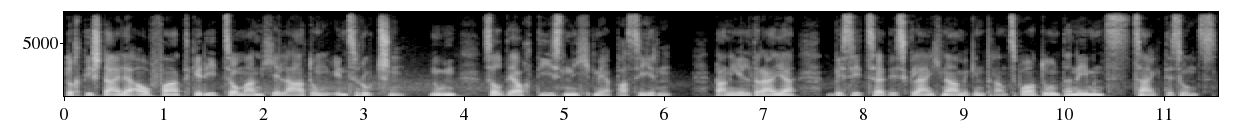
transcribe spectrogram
Durch die steile Auffahrt geriet so manche Ladung ins Rutschen. Nun sollte auch dies nicht mehr passieren. Daniel Dreyer, Besitzer des gleichnamigen Transportunternehmens, zeigt es uns.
